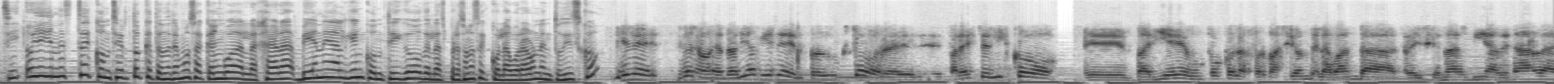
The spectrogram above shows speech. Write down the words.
Sí, oye, en este concierto que tendremos acá en Guadalajara, ¿viene alguien contigo de las personas que colaboraron en tu disco? Viene, bueno, en realidad viene el productor. Eh, para este disco eh, varié un poco la formación de la banda tradicional mía de nada.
